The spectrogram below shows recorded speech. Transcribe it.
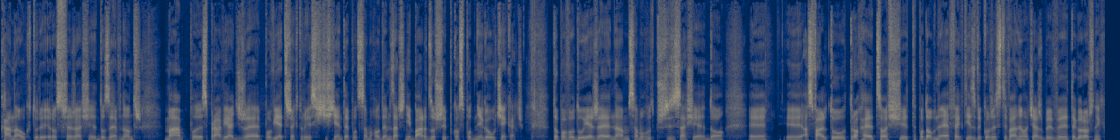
kanał, który rozszerza się do zewnątrz, ma sprawiać, że powietrze, które jest ściśnięte pod samochodem, zacznie bardzo szybko spod niego uciekać. To powoduje, że nam samochód przysysa się do e, asfaltu. Trochę coś, podobny efekt jest wykorzystywany chociażby w tegorocznych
